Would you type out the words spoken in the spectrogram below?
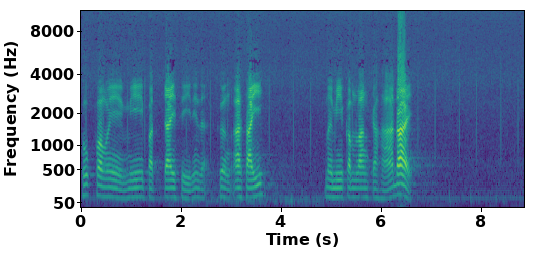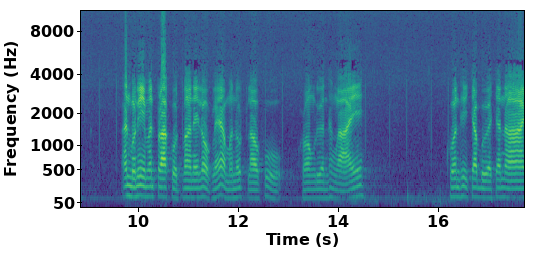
ทุกข์เพราะไม่มีปัจจัยสี่นี่แหละ เครื่องอาศัย ไม่มีกำลังจะหาได้ อันโมนี้มันปรากฏมาในโลกแล้ว มนุษย์เราผู้ครองเรือนทั้งหลาย ควรที่จะเบื่อจะนาย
